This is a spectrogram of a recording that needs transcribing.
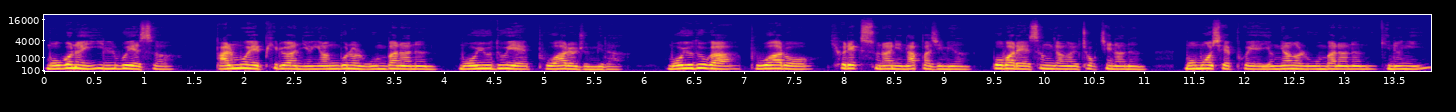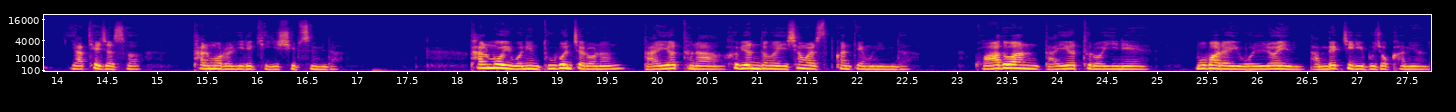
모근의 일부에서 발모에 필요한 영양분을 운반하는 모유두에 부하를 줍니다. 모유두가 부하로 혈액순환이 나빠지면 모발의 성장을 촉진하는 모모세포에 영양을 운반하는 기능이 약해져서 탈모를 일으키기 쉽습니다. 탈모의 원인 두 번째로는 다이어트나 흡연 등의 생활 습관 때문입니다. 과도한 다이어트로 인해 모발의 원료인 단백질이 부족하면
